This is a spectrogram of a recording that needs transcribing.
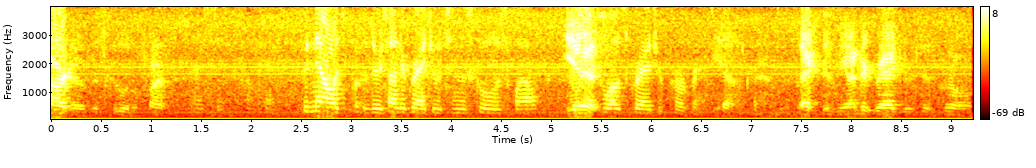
part of the School of Pharmacy. I see. Okay. But now it's, there's undergraduates in the school as well, Yes. as well as graduate programs. Yeah. The fact is, the undergraduates have grown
